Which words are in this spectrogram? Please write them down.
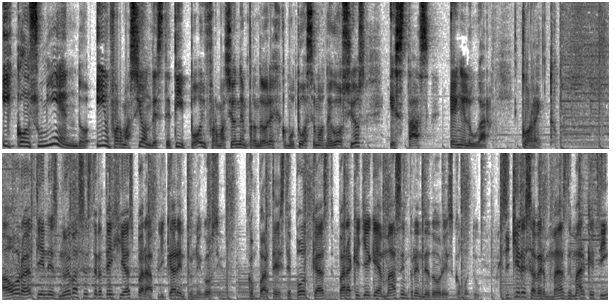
Y consumiendo información de este tipo, información de emprendedores como tú hacemos negocios, estás en el lugar correcto. Ahora tienes nuevas estrategias para aplicar en tu negocio. Comparte este podcast para que llegue a más emprendedores como tú. Si quieres saber más de marketing,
